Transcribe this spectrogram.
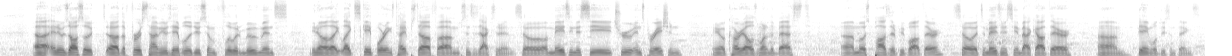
Uh, and it was also uh, the first time he was able to do some fluid movements, you know, like like skateboarding type stuff um, since his accident. So amazing to see, true inspiration. You know, Cardiel is one of the best, uh, most positive people out there. So it's amazing to see him back out there, um, being able to do some things.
